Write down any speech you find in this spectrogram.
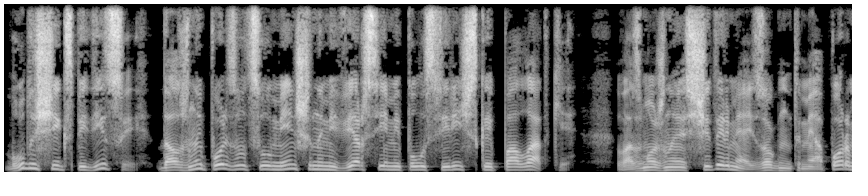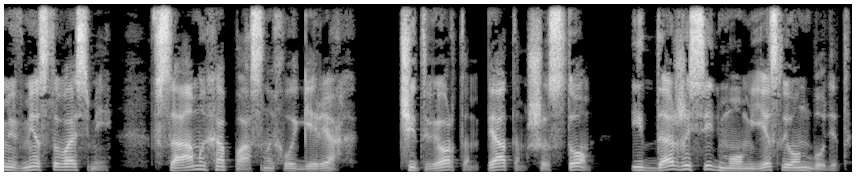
Будущие экспедиции должны пользоваться уменьшенными версиями полусферической палатки, возможно, с четырьмя изогнутыми опорами вместо восьми, в самых опасных лагерях. Четвертом, пятом, шестом и даже седьмом, если он будет.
